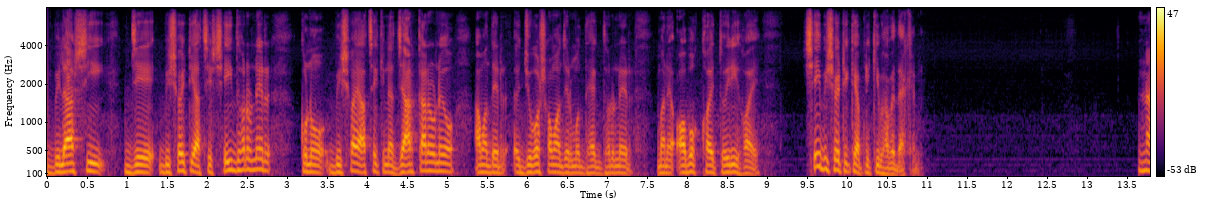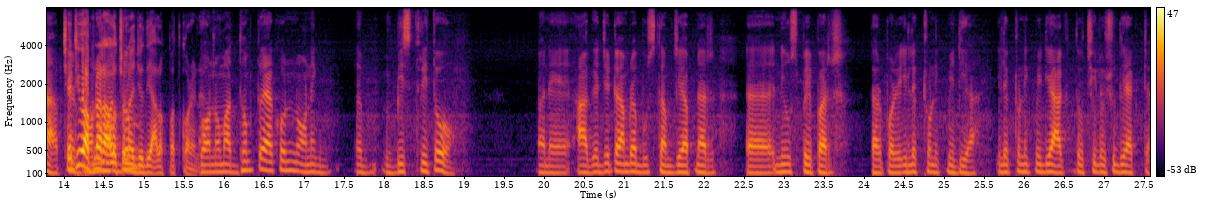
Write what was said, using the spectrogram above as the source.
বিলাসী যে বিষয়টি আছে সেই ধরনের কোনো বিষয় আছে কিনা যার কারণেও আমাদের যুব সমাজের মধ্যে এক ধরনের মানে অবক্ষয় তৈরি হয় সেই বিষয়টিকে আপনি কীভাবে দেখেন? না সেটিও আপনার আলোচনায় যদি আলোকপাত করেন গণমাধ্যম তো এখন অনেক বিস্তৃত। মানে আগে যেটা আমরা বুঝতাম যে আপনার নিউজ পেপার তারপরে ইলেকট্রনিক মিডিয়া ইলেকট্রনিক মিডিয়া আগে তো ছিল শুধু একটা।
